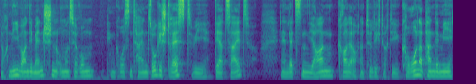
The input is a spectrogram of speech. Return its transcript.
Noch nie waren die Menschen um uns herum in großen Teilen so gestresst wie derzeit. In den letzten Jahren, gerade auch natürlich durch die Corona-Pandemie,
